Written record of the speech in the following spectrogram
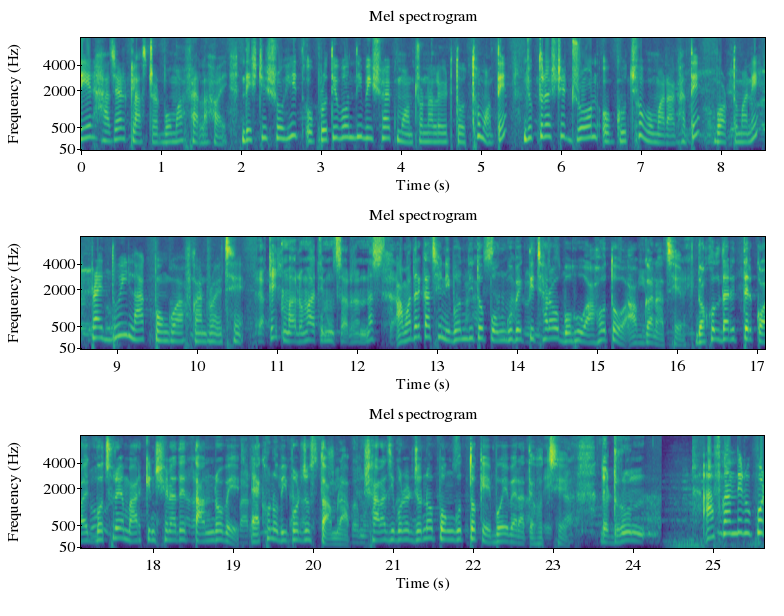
দেড় হাজার ক্লাস্টার বোমা ফেলা হয়। দেশটির শহীদ ও প্রতিবন্ধী বিষয়ক মন্ত্রণালয়ের তথ্য মতে যুক্তরাষ্ট্রের ড্রোন ও গুচ্ছ বোমার আঘাতে বর্তমানে প্রায় দুই লাখ পঙ্গু আফগান রয়েছে। আমাদের কাছে নিবন্ধিত পঙ্গু ব্যক্তি ছাড়াও বহু আহত আফগান আছে। দখলদারিত্বের কয়েক বছরে মার্কিন সেনাদের তাণ্ডবে এখনও বিপর্যস্ত আমরা। সারা জীবনের জন্য পঙ্গুত্বকে বয়ে বেড়াতে হচ্ছে। আফগানদের উপর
